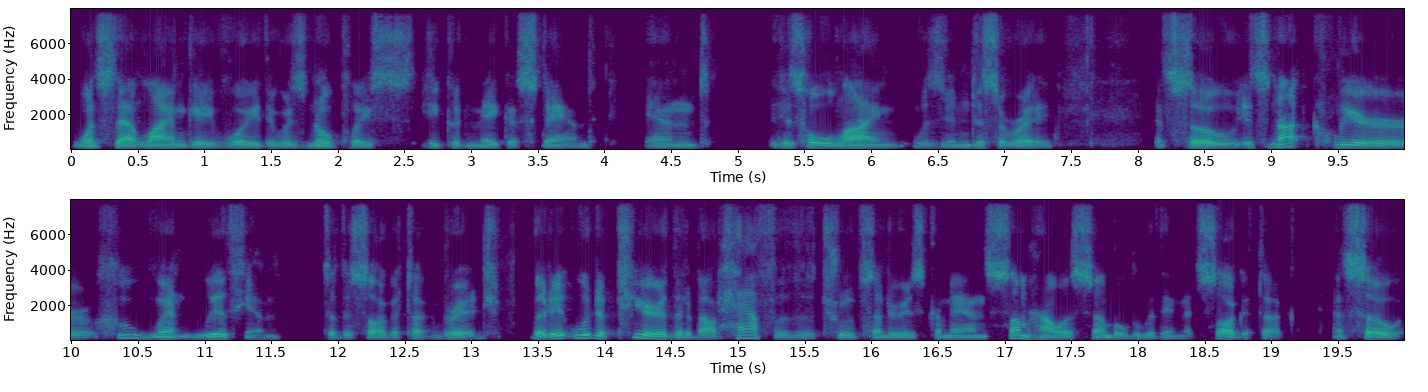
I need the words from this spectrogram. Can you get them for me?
Once that line gave way, there was no place he could make a stand. And his whole line was in disarray. And so it's not clear who went with him to the Saugatuck Bridge, but it would appear that about half of the troops under his command somehow assembled with him at Saugatuck. And so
